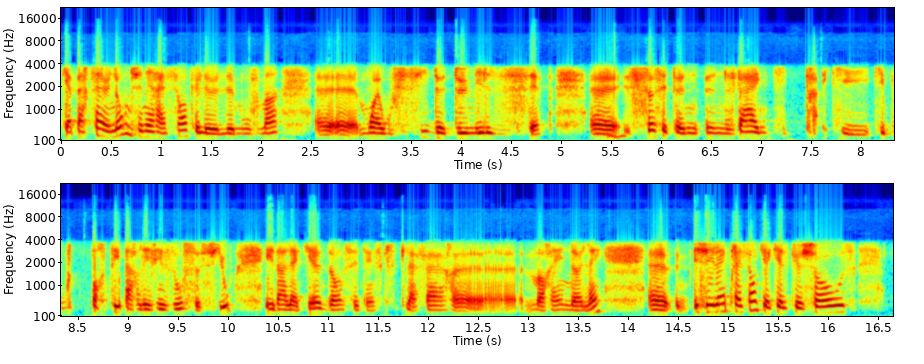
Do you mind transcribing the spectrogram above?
qui appartient à une autre génération que le, mouvement euh, moi aussi de 2017. Euh, mm. Ça c'est une, une, vague qui, qui, qui est beaucoup portée par les réseaux sociaux et dans laquelle donc s'est inscrite l'affaire euh, Morin-Nolin. Euh, j'ai l'impression qu'il y a quelque chose euh,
